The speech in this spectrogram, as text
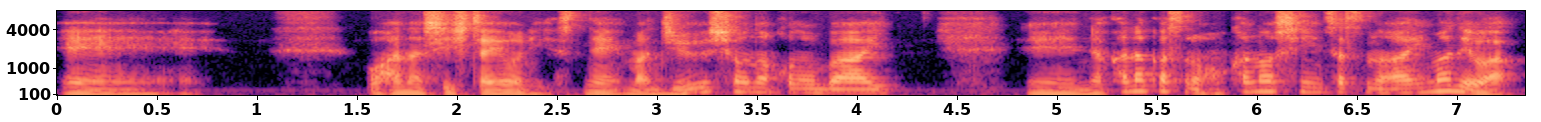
えー、お話ししたようにですね、まあ重症なこの場合、えー、なかなかその他の診察の合間では、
